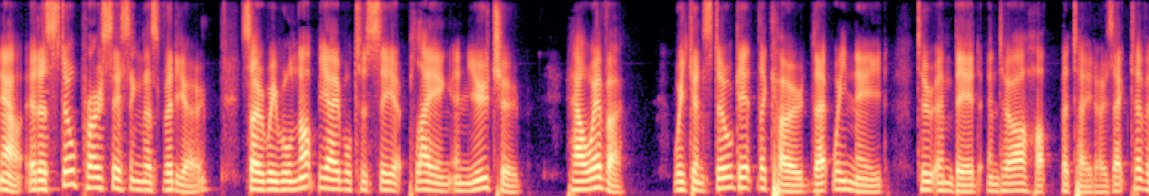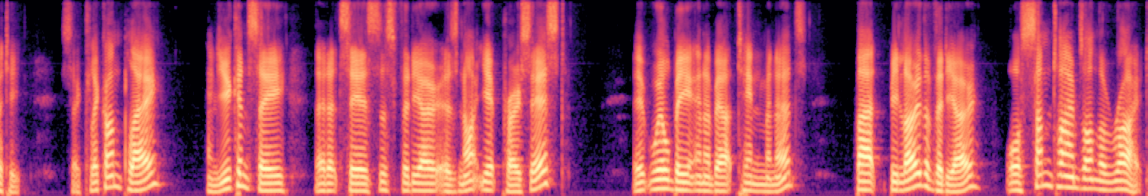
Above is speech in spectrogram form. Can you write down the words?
Now, it is still processing this video, so we will not be able to see it playing in YouTube. However, we can still get the code that we need to embed into our hot potatoes activity. So click on play, and you can see that it says this video is not yet processed. It will be in about 10 minutes, but below the video, or sometimes on the right,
